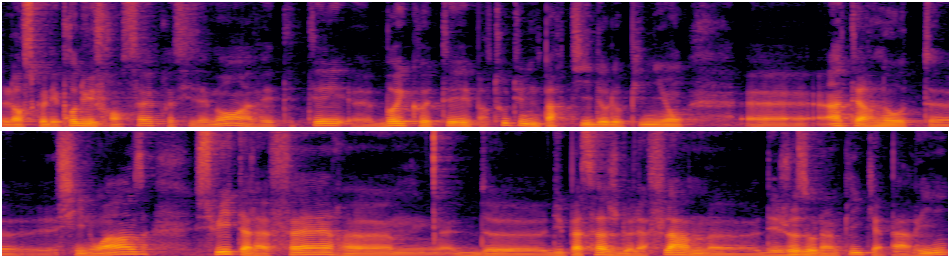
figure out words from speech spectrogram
lorsque les produits français, précisément, avaient été euh, boycottés par toute une partie de l'opinion internaute chinoise suite à l'affaire du passage de la flamme des Jeux olympiques à Paris,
